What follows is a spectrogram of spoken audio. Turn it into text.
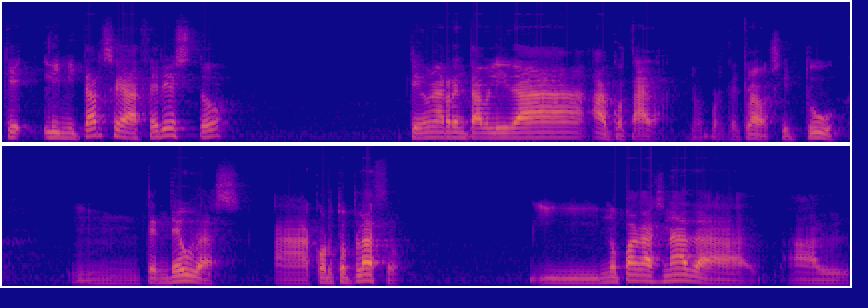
Que limitarse a hacer esto tiene una rentabilidad acotada, ¿no? porque claro, si tú mm, te endeudas a corto plazo y no pagas nada al,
